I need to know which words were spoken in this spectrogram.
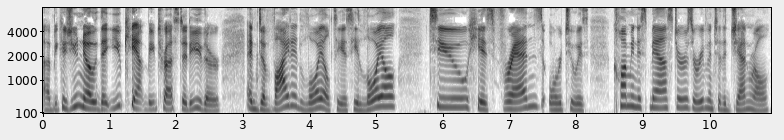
uh, because you know that you can't be trusted either. And divided loyalty is he loyal? to his friends or to his communist masters or even to the general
